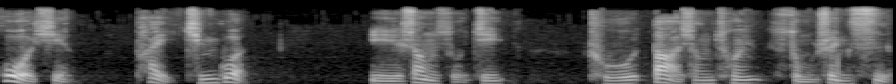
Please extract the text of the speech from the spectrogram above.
霍县太清观。以上所记，除大乡村崇圣寺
